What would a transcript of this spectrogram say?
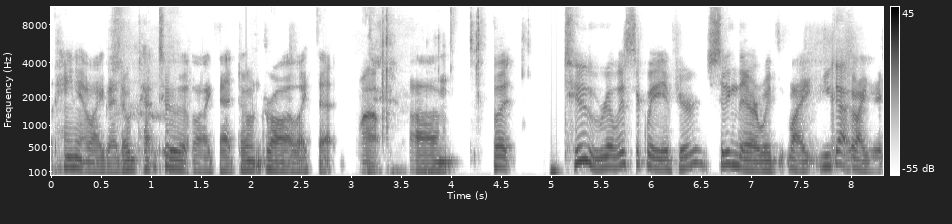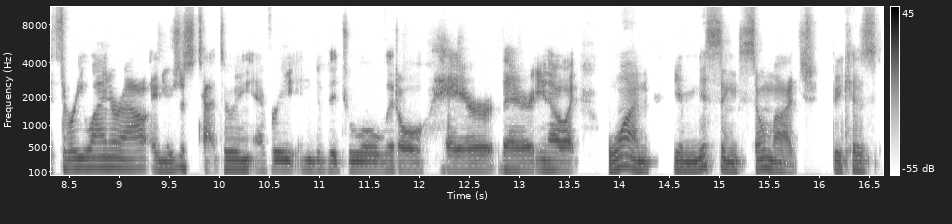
paint it like that. Don't tattoo it like that. Don't draw it like that. Wow. Um, but two, realistically, if you're sitting there with like you got like your three liner out and you're just tattooing every individual little hair there, you know, like one, you're missing so much because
